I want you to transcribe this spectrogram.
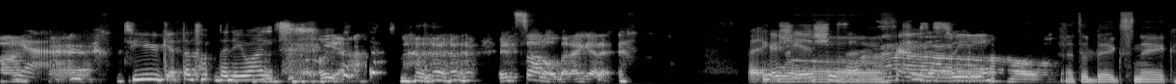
Yeah. Do you get the the nuance? Oh yeah. it's subtle, but I get it. But here Whoa. she is. She's a she's a sweetie. That's a big snake.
